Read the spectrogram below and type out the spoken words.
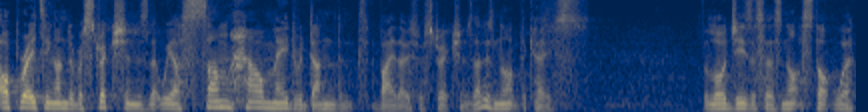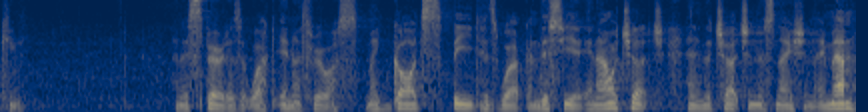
operating under restrictions that we are somehow made redundant by those restrictions. That is not the case. The Lord Jesus has not stopped working, and His Spirit is at work in and through us. May God speed His work, and this year in our church and in the church in this nation. Amen.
